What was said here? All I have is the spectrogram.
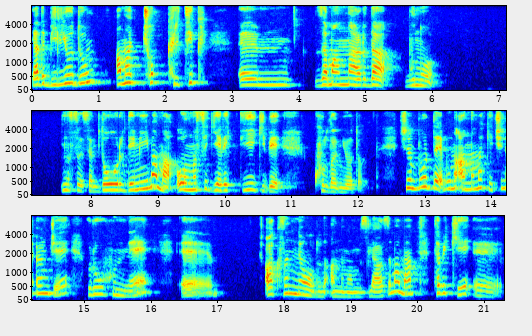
Ya da biliyordum ama çok kritik, emm, zamanlarda bunu nasıl desem, doğru demeyeyim ama olması gerektiği gibi kullanıyordum. Şimdi burada bunu anlamak için önce ruhun ne, eee, aklın ne olduğunu anlamamız lazım ama tabii ki, eee,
